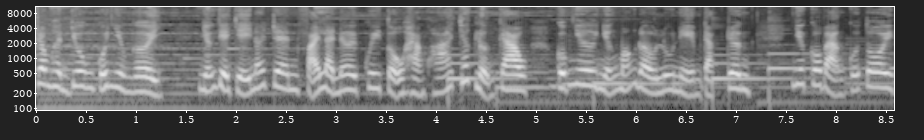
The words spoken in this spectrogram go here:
Trong hình dung của nhiều người, những địa chỉ nói trên phải là nơi quy tụ hàng hóa chất lượng cao cũng như những món đồ lưu niệm đặc trưng. Như cô bạn của tôi,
